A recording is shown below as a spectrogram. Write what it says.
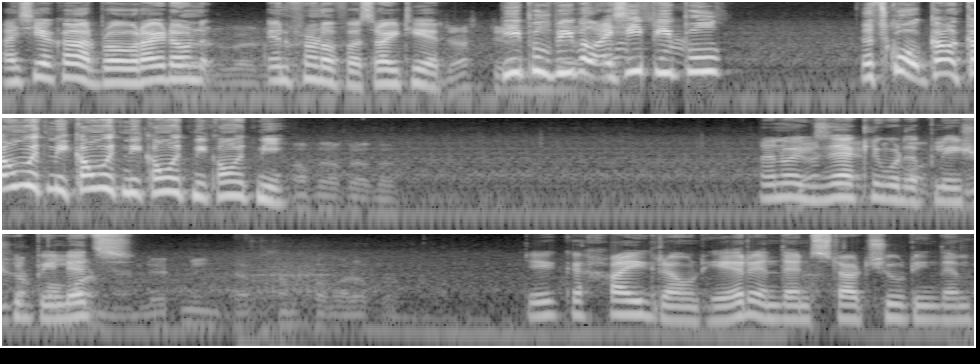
I see a car, bro, right on Where, where, in front of us, right here. People, people. I see people. Let's go. Come, come with me. Come with me. Come with me. Come with me. okay, okay, okay. I know exactly let where the place should be. Let's man. Let me have some cover. Okay. take a high ground here and then start shooting them.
